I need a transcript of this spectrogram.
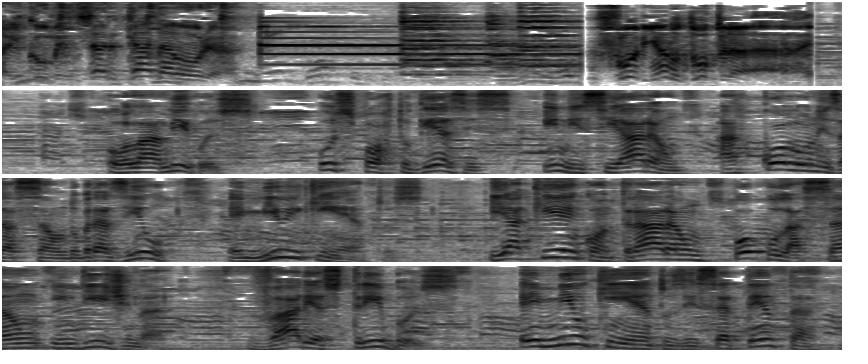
Al comenzar cada hora. Floriano Dutra. Olá, amigos. Os portugueses iniciaram a colonização do Brasil em 1500 e aqui encontraram população indígena, várias tribos. Em 1570,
